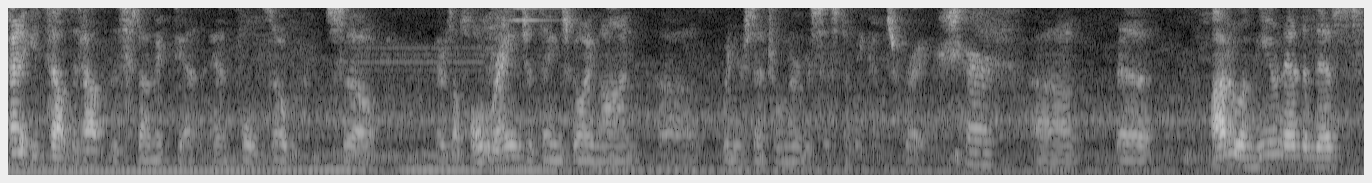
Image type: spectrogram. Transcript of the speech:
kind of eats out the top of the stomach and, and folds over. So there's a whole range of things going on uh, when your central nervous system becomes frayed. Sure. Uh, the autoimmune end of this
